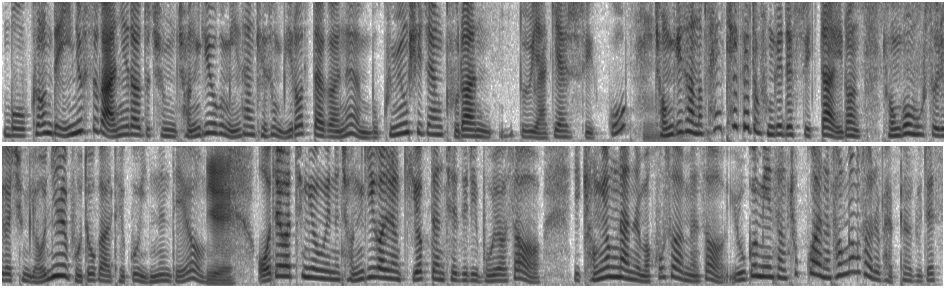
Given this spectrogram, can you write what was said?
뭐 그런데 이 뉴스가 아니라도 좀 전기요금 인상 계속 미뤘다가는 뭐 금융시장 불안도 야기할 수 있고 전기산업 생태계도 붕괴될 수 있다. 이런 경고 목소리가 지금 연일 보도가 되고 있는데요. 예. 어제 같은 경우에는 전기 관련 기업 단체들이 모여서 이 경영난을 막 호소하면서 요금 인상 촉구하는 성명서를 발표하기도 했습니다.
